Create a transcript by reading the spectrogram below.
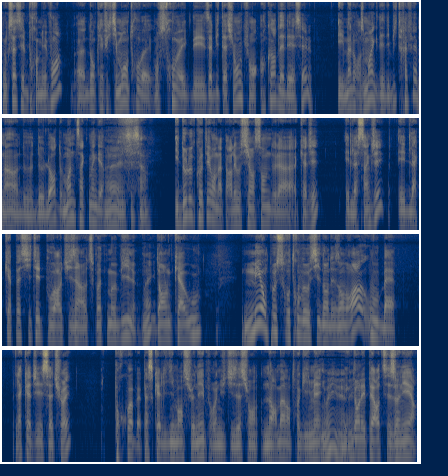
Donc ça c'est le premier point. Euh, donc effectivement on, trouve, on se trouve avec des habitations qui ont encore de la DSL et malheureusement avec des débits très faibles, hein, de, l'ordre de moins de 5 mégas. c'est ça. Et de l'autre côté on a parlé aussi ensemble de la 4G et de la 5G et de la capacité de pouvoir utiliser un hotspot mobile dans le cas où. Mais on peut se retrouver aussi dans des endroits où ben, la 4G est saturée pourquoi bah, Parce qu'elle est dimensionnée pour une utilisation normale, entre guillemets, et que dans les périodes saisonnières,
